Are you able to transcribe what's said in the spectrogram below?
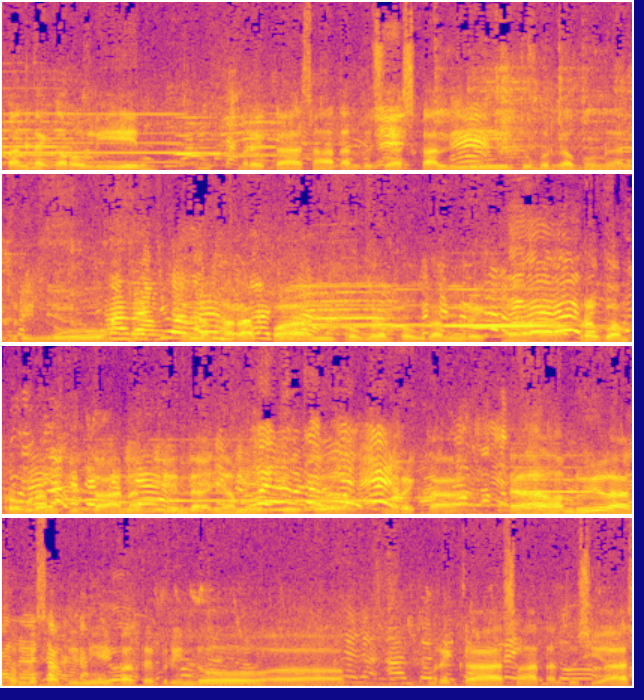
Pantai Karolin mereka sangat antusias sekali untuk bergabung dengan Perindo dengan harapan program-program mereka, program-program kita nanti hendaknya menuju ke mereka. Ya, Alhamdulillah sampai saat ini Partai Perindo eh, mereka sangat antusias,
